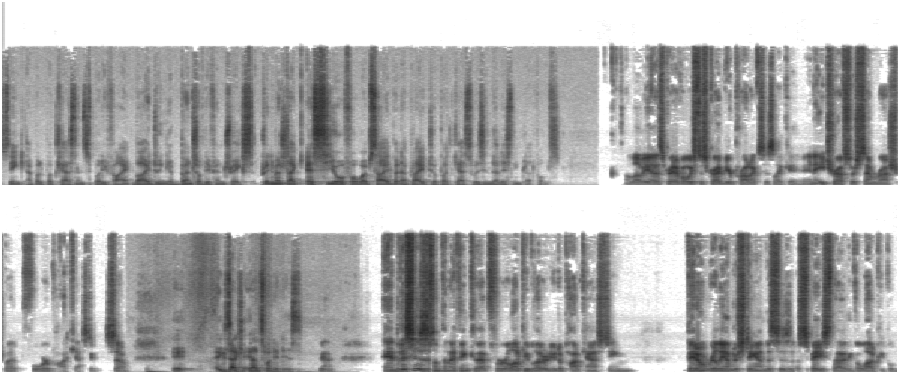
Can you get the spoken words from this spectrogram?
think Apple Podcast and Spotify, by doing a bunch of different tricks. Pretty much like SEO for website, but applied to a podcast within the listening platforms. I love it. that's great. I've always described your products as like a, an Ahrefs or SEMrush, but for podcasting. So it, exactly, that's what it is. Yeah. And this is something I think that for a lot of people that are new to podcasting, they don't really understand this is a space that I think a lot of people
